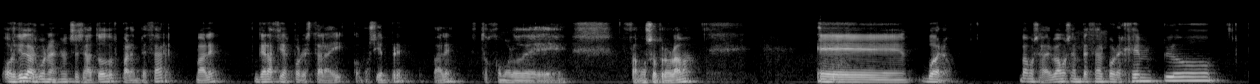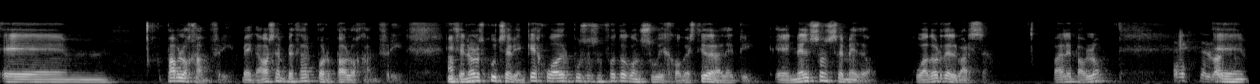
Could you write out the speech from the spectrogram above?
Os doy las buenas noches a todos para empezar, ¿vale? Gracias por estar ahí, como siempre, ¿vale? Esto es como lo de famoso programa. bueno, vamos a ver, vamos a empezar, por ejemplo. Pablo Humphrey. Venga, vamos a empezar por Pablo Humphrey. Dice, no lo escuché bien. ¿Qué jugador puso su foto con su hijo, vestido de Atleti? Eh, Nelson Semedo, jugador del Barça. ¿Vale, Pablo? Ex del Barça.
